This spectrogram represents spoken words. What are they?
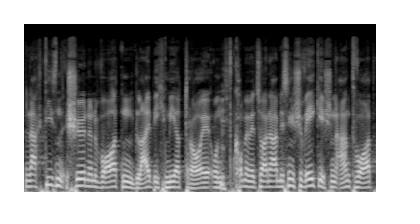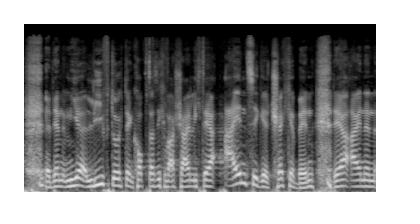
Nach diesen schönen Worten bleibe ich mir treu und komme mit so einer ein bisschen schwägischen Antwort. Äh, denn mir lief durch den Kopf, dass ich wahrscheinlich der einzige Tscheche bin, der einen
